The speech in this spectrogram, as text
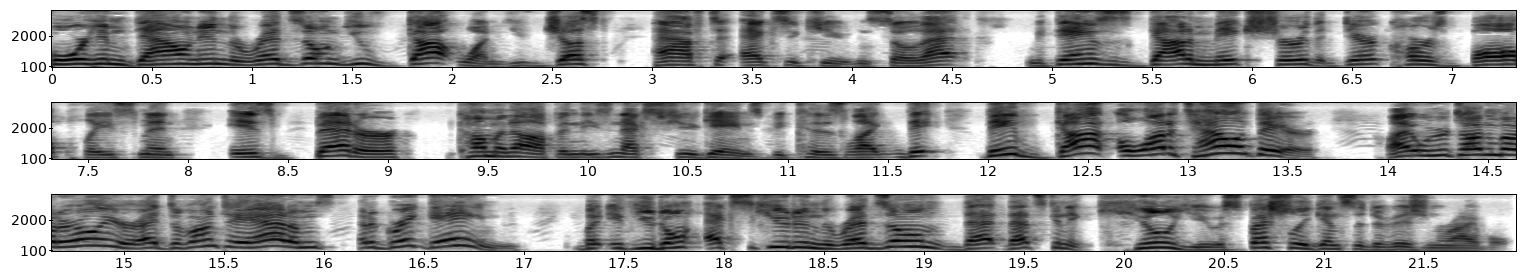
for him down in the red zone. You've got one. You just have to execute. And so that McDaniels has got to make sure that Derek Carr's ball placement is better coming up in these next few games because like they they've got a lot of talent there. Like we were talking about earlier, at Davante Adams had a great game, but if you don't execute in the red zone, that that's going to kill you, especially against a division rival.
